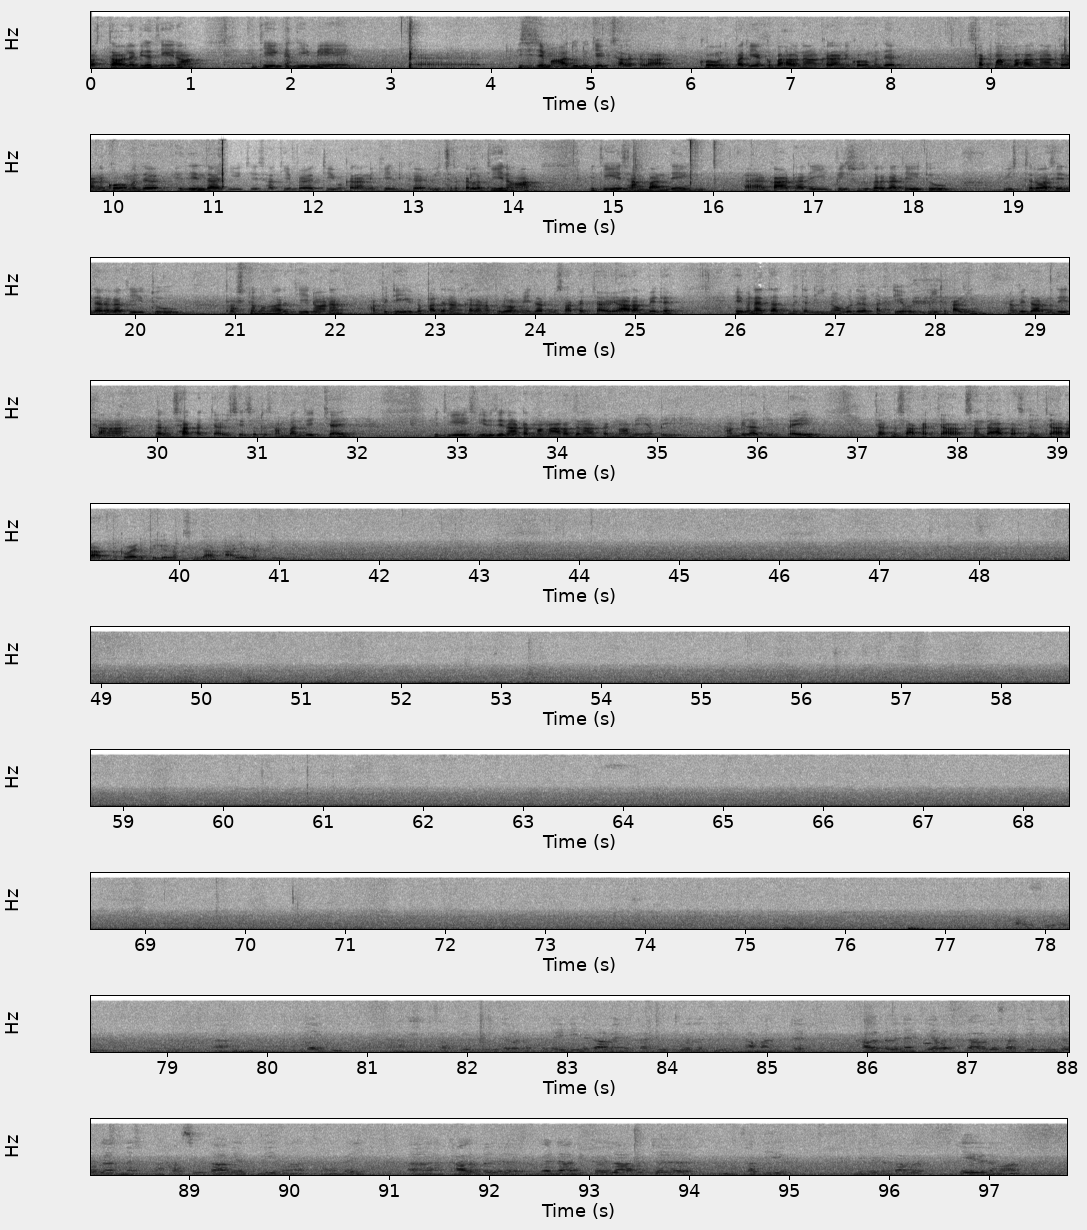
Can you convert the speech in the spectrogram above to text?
අවස්ථාව ලැබිලා තියෙනවා. ඉතින් ඒකෙදී මේ විශේෂයෙන්ම ආධුනිකයෙක් සලකලා කොහොමද පරියන්ක භාවනා කරන්නේ කොහොමද සක්මන් භාවනා කරන්නේ කොහොමද එදිනදා ජීවිතයේ සතිය පැවැත්වීම කරන්න කියන එක විස්තර කරලා තියෙනවා. ඉතින් ඒ සම්බන්ධයෙන් කාට හරි පිසුදු කරගත යුතු විස්තර වශයෙන් දැනගත යුතු ප්‍රශ්න මොනවාද තියෙනවා නම් අපිට ඒක පදනම් කරන්න පුළුවන් මේ ධර්ම සාකච්ඡාවේ ආරම්භයට. එහෙම නැත්නම් මෙතන ඉන්න කොට කට්ටිය මීට කලින් අපේ ධර්ම දේශනා ධර්ම සාකච්ඡා විශේෂයට සම්බන්ධ වෙච්ච අය. ඉතින් ඒ සියලු දෙනාට මම ආරාධනා කරනවා මේ අපි හම්බෙලා තියෙන පැයේ ධර්ම සාකච්ඡාවක් සඳහා ප්‍රශ්න විචාරාත්මක වැඩ පිළිවෙලක් සඳහා කාලය ගන්න. අපහසුතාවයක් තියෙනවා. හැබැයි කලබල වැඩ අධික වෙලාවට සතිය නිවෙන බව තේරෙනවා.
